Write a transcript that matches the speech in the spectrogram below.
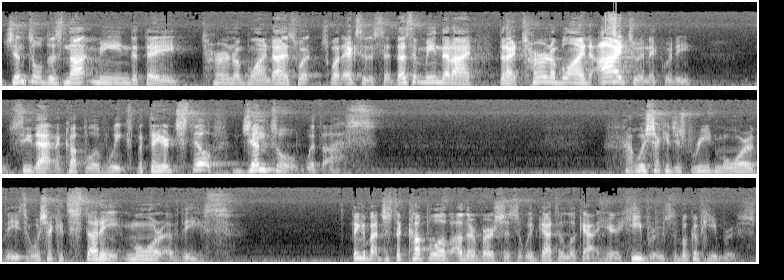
Gentle does not mean that they turn a blind eye. That's what, that's what Exodus said. Doesn't mean that I, that I turn a blind eye to iniquity. We'll see that in a couple of weeks. But they are still gentle with us. I wish I could just read more of these. I wish I could study more of these. Think about just a couple of other verses that we've got to look at here. Hebrews, the book of Hebrews.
